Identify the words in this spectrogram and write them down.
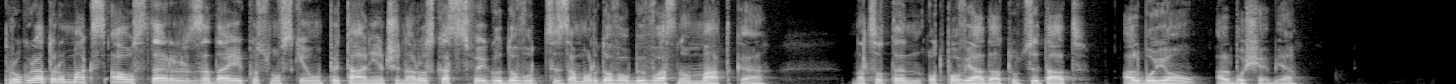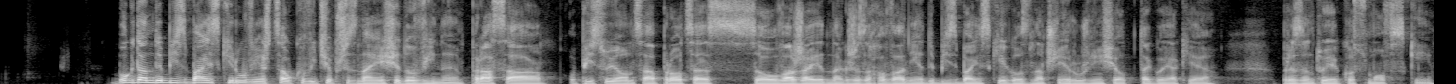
Prokurator Max Auster zadaje Kosmowskiemu pytanie, czy na rozkaz swojego dowódcy zamordowałby własną matkę. Na co ten odpowiada, tu cytat, albo ją, albo siebie. Bogdan Dybizbański również całkowicie przyznaje się do winy. Prasa opisująca proces zauważa jednak, że zachowanie Dybizbańskiego znacznie różni się od tego, jakie prezentuje Kosmowski.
